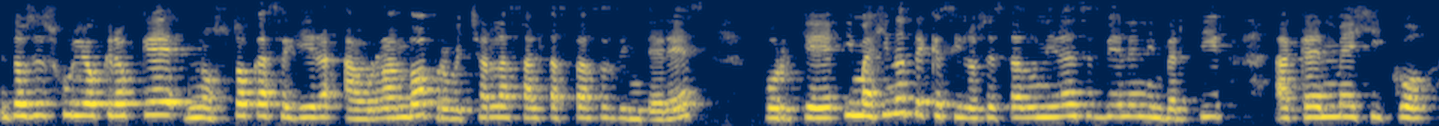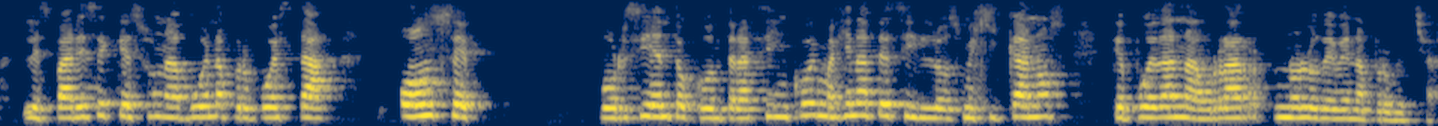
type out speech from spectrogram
Entonces, Julio, creo que nos toca seguir ahorrando, aprovechar las altas tasas de interés, porque imagínate que si los estadounidenses vienen a invertir acá en México, les parece que es una buena propuesta 11% contra 5, imagínate si los mexicanos que puedan ahorrar no lo deben aprovechar.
